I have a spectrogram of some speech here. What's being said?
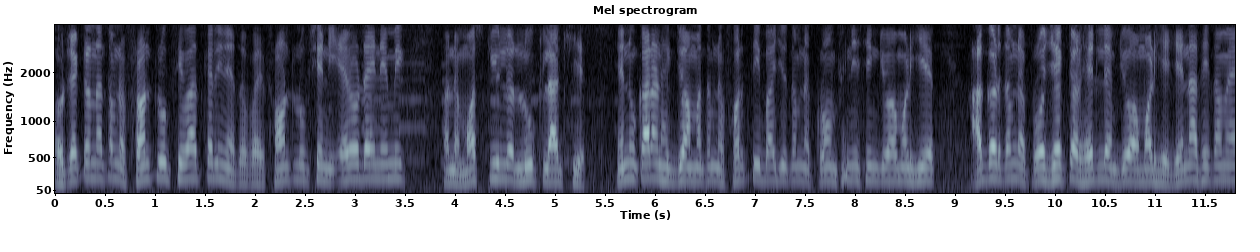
હવે ટ્રેક્ટરના તમને ફ્રન્ટ લુકથી વાત કરીને તો ભાઈ ફ્રન્ટ લુક છે એની એરોડાયનેમિક અને મસ્ક્યુલર લુક લાગીએ. એનું કારણ છે જો આમાં તમને ફરતી બાજુ તમને ક્રોમ ફિનિશિંગ જોવા મળીએ, આગળ તમને પ્રોજેક્ટર હેડલેમ્પ જોવા મળીએ. જેનાથી તમે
